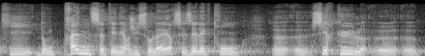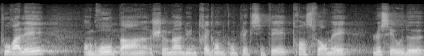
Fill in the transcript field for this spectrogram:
qui donc prennent cette énergie solaire. Ces électrons circulent pour aller, en gros, par un chemin d'une très grande complexité, transformer le CO2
